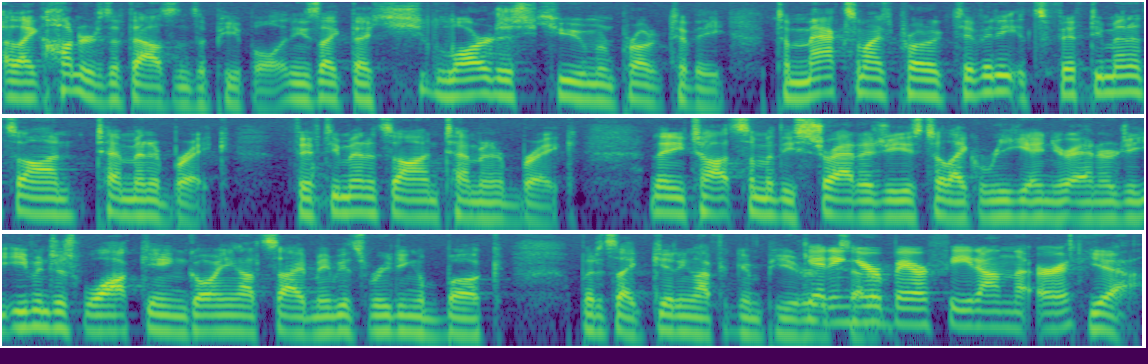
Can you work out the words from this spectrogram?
like hundreds of thousands of people. And he's like the largest human productivity. To maximize productivity, it's 50 minutes on, 10 minute break. 50 minutes on, 10 minute break. And then he taught some of these strategies to like regain your energy, even just walking, going outside. Maybe it's reading a book, but it's like getting off your computer. Getting your bare feet on the earth. yeah.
